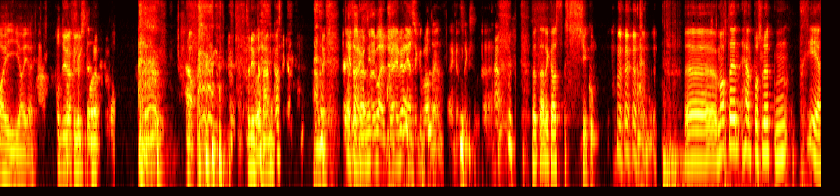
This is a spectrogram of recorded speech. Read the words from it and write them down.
Oi, oi, oi. Og du er fullstendig Ja. Så du er på terningkast igjen, Henrik? Jeg er det er bare. Jeg vil ha én psykopat og én terningkast seks. Så kast psyko. Uh, Martin, helt på slutten. Tre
